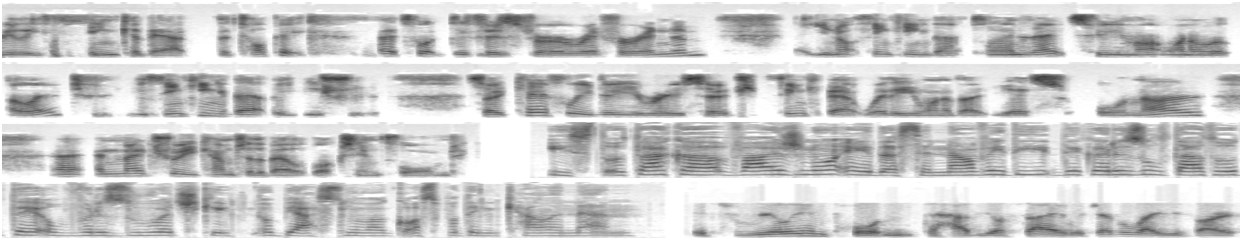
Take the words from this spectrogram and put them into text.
really think about the topic. That's what differs for a referendum. You're not thinking about candidates who you might want to elect. You're thinking about the issue. So carefully do your research. Think about whether you want to vote yes or no, uh, and make sure you come to the ballot box informed. Исто така, важно е да се наведи дека резултатот е обврзувачки, објаснува господин Callanan. It's really important to have your say, whichever way you vote.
